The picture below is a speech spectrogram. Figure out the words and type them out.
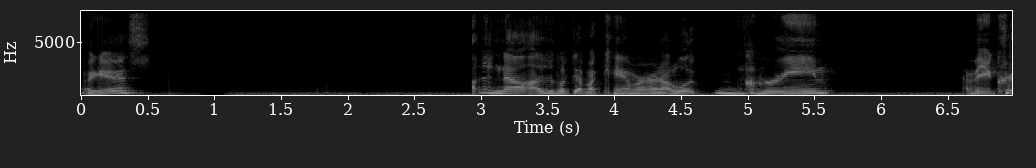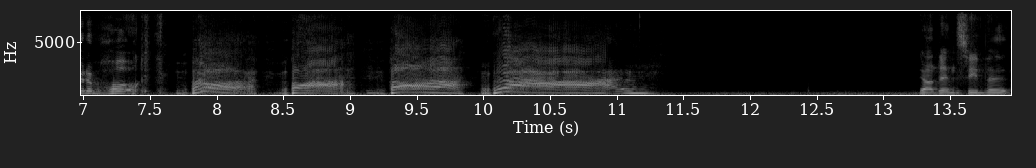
I guess. I just now I just looked at my camera and I look green. I'm the Incredible Hulk. Ah, ah, ah, ah. Y'all didn't see that.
